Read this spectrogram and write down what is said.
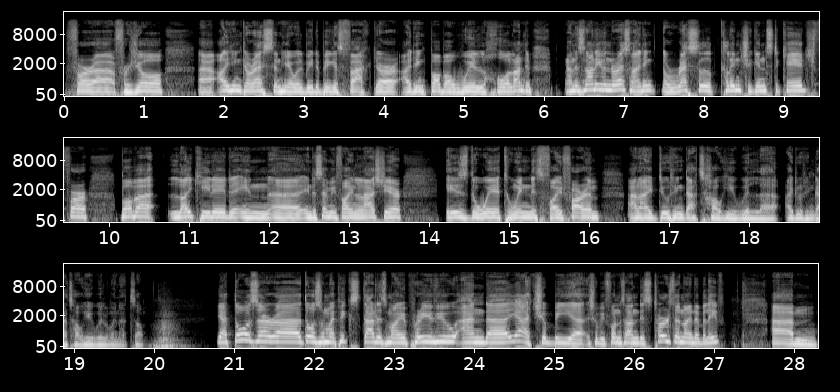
for uh, for Jo. Uh, I think the wrestling here will be the biggest factor. I think Bubba will hold on to him. And it's not even the wrestling. I think the wrestle clinch against the cage for Bubba, like he did in uh, in the semi final last year, is the way to win this fight for him. And I do think that's how he will. Uh, I do think that's how he will win it. So yeah, those are uh, those are my picks. That is my preview, and uh, yeah, it should be uh, should be fun. It's on this Thursday night, I believe. Um,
